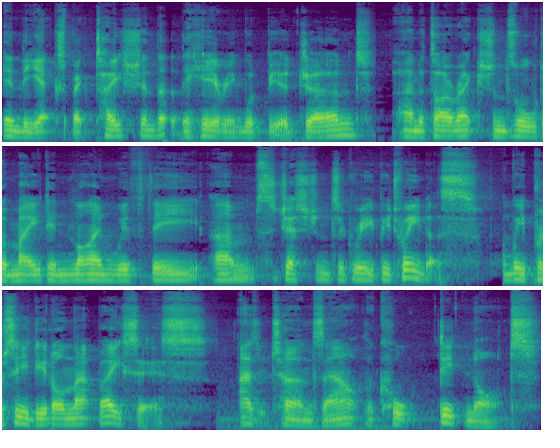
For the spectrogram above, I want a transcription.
in the expectation that the hearing would be adjourned and a directions order made in line with the um, suggestions agreed between us. We proceeded on that basis. As it turns out, the court did not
